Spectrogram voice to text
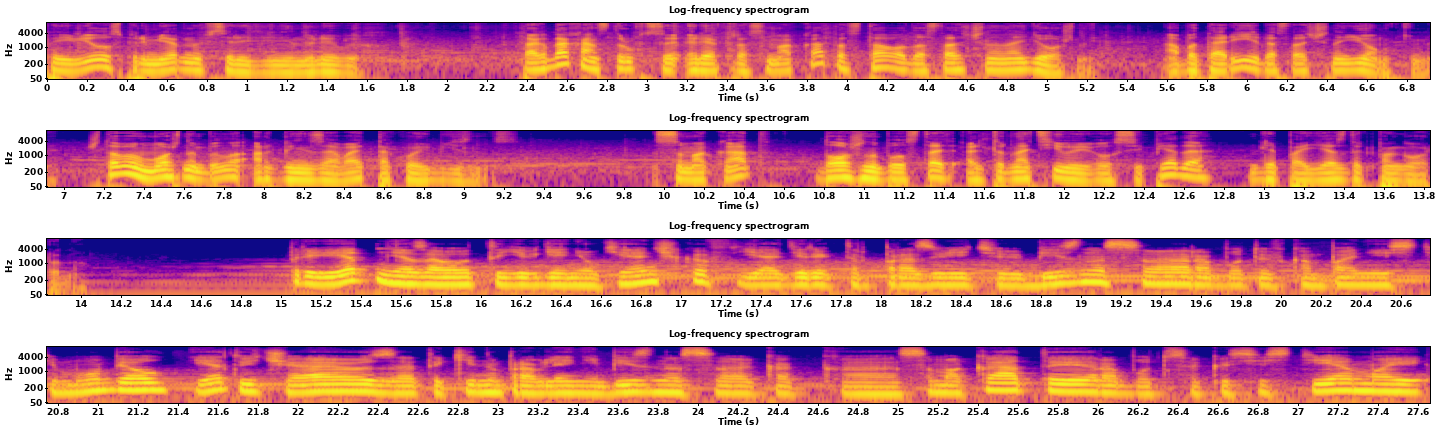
появилась примерно в середине нулевых. Тогда конструкция электросамоката стала достаточно надежной, а батареи достаточно емкими, чтобы можно было организовать такой бизнес. Самокат должен был стать альтернативой велосипеда для поездок по городу. Привет, меня зовут Евгений Лукьянчиков, я директор по развитию бизнеса, работаю в компании Steamobile и отвечаю за такие направления бизнеса, как э, самокаты, работа с экосистемой,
